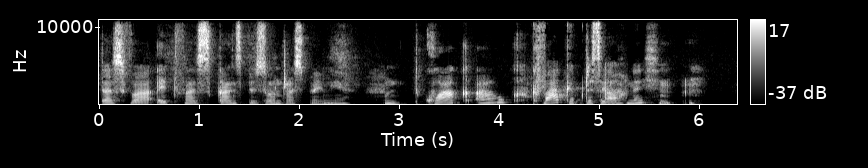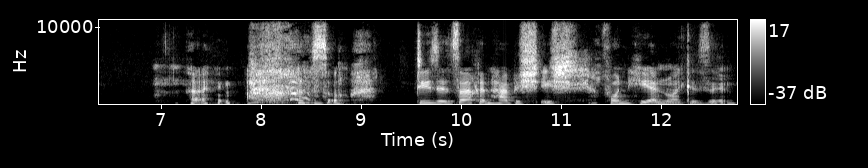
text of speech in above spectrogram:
das war etwas ganz Besonderes bei mir. Und Quark auch. Quark gibt es ja. auch nicht? Nein. Also, diese Sachen habe ich, ich von hier nur gesehen.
